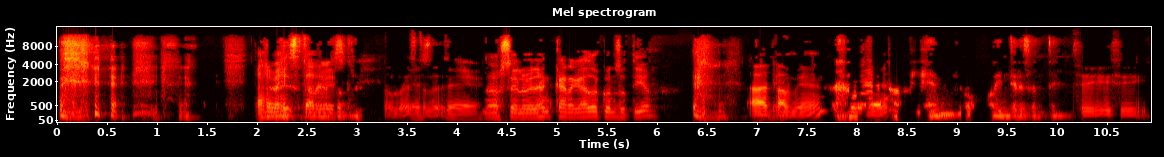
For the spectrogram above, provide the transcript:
Tal vez, tal vez. tal vez, tal vez. Este, No, se lo hubieran cargado con su tío. Ah, también. Bien, oh, interesante. Sí, sí.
